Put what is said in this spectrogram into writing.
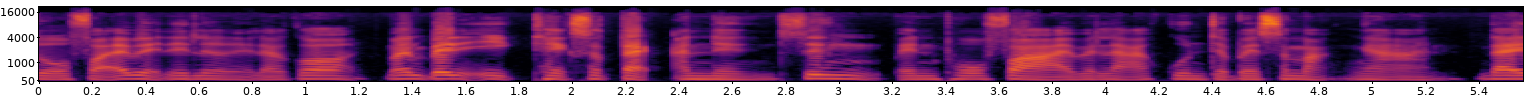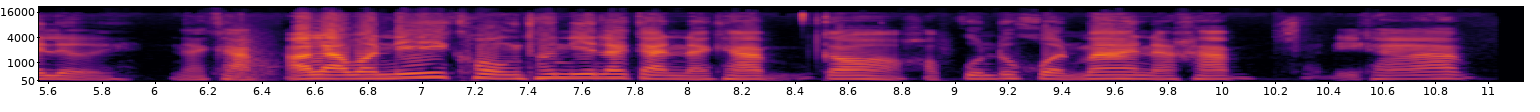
ตัว Firebase ได้เลย แล้วก็มันเป็นอีก tech stack อันหนึ่ง ซึ่งเป็นโปรไฟล์เวลาคุณจะไปสมัครงานได้เลยนะครับ เอาละวันนี้คงเท่านี้แล้วกันนะครับ ก็ขอบคุณทุกคนมากนะครับ สวัสดีครับ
